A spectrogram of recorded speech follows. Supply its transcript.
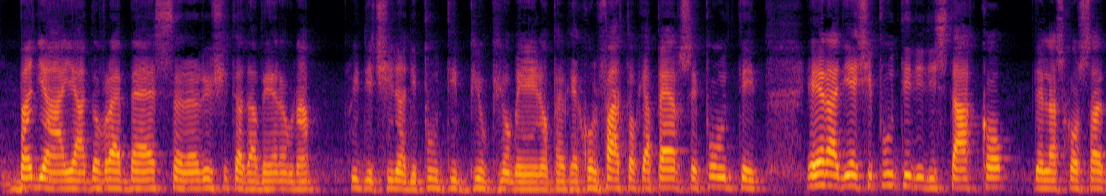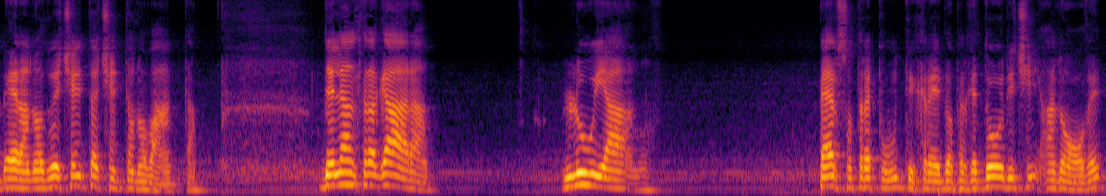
Bagnaia dovrebbe essere riuscito ad avere una quindicina di punti in più più o meno perché col fatto che ha perso i punti era a 10 punti di distacco della scorsa erano 200 e 190 nell'altra gara lui ha perso 3 punti credo perché 12 a 9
